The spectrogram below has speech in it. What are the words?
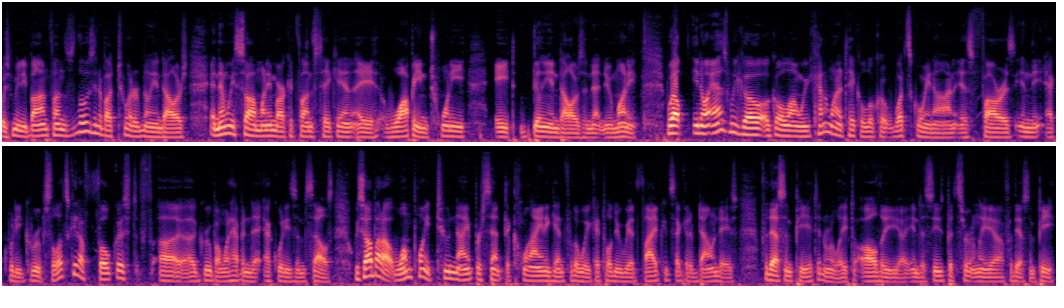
was muni bond funds, losing about $200 million. And then we saw money market funds take in a whopping 20 $8 billion in net new money. Well, you know, as we go, go along, we kind of want to take a look at what's going on as far as in the equity group. So let's get a focused uh, group on what happened to equities themselves. We saw about a 1.29% decline again for the week. I told you we had five consecutive down days for the S&P. It didn't relate to all the uh, indices, but certainly uh, for the S&P.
